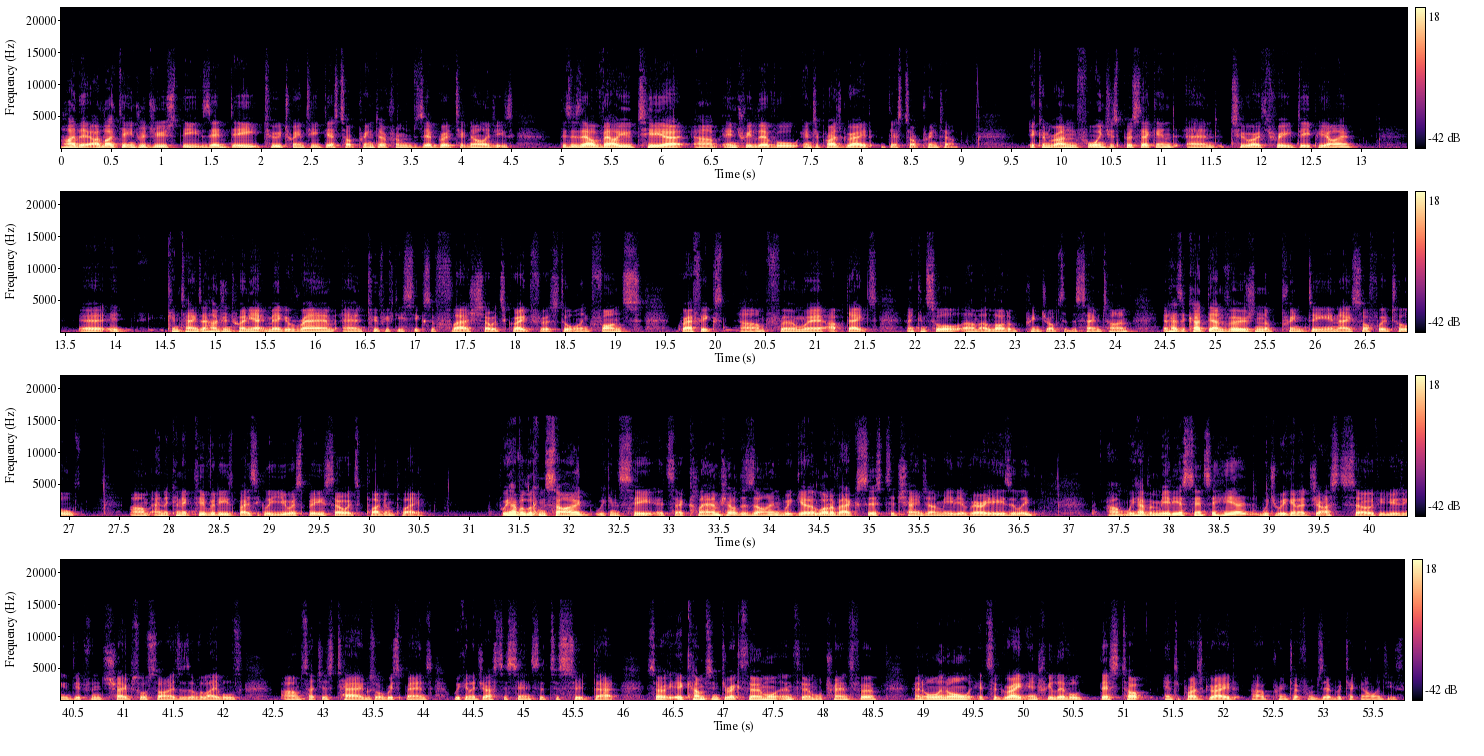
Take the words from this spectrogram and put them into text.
Hi there, I'd like to introduce the ZD220 desktop printer from Zebra Technologies. This is our value tier um, entry-level enterprise grade desktop printer. It can run 4 inches per second and 203 DPI. Uh, it contains 128 meg of RAM and 256 of flash, so it's great for installing fonts, graphics, um, firmware updates, and can install um, a lot of print jobs at the same time. It has a cut-down version of Print DNA software tools um, and the connectivity is basically USB, so it's plug and play. If we have a look inside, we can see it's a clamshell design. We get a lot of access to change our media very easily. Um, we have a media sensor here, which we can adjust. So if you're using different shapes or sizes of labels, um, such as tags or wristbands, we can adjust the sensor to suit that. So it comes in direct thermal and thermal transfer. And all in all, it's a great entry-level desktop enterprise grade uh, printer from Zebra Technologies.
